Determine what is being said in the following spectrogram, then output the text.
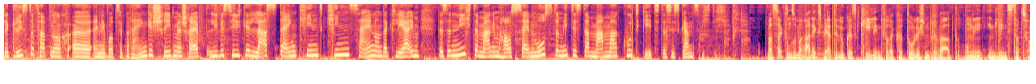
Der Christoph hat noch äh, eine WhatsApp reingeschrieben. Er schreibt, liebe Silke, lass dein Kind Kind sein und erklär ihm, dass er nicht der Mann im Haus sein muss, damit es der Mama gut geht. Das ist ganz wichtig. Was sagt unser Moralexperte Lukas Kehlin von der katholischen Privatuni in Linz dazu?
